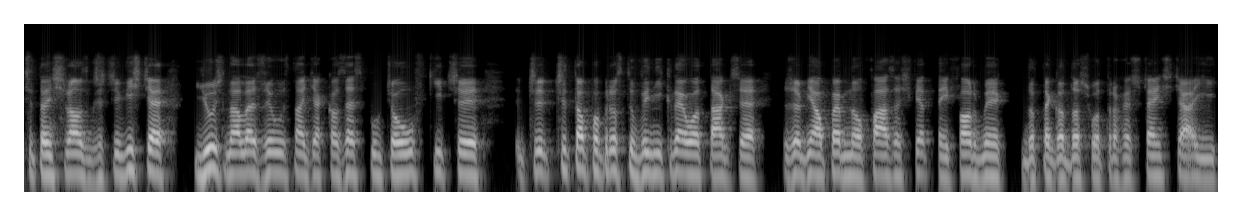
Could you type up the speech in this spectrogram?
czy ten Śląsk rzeczywiście już należy uznać jako zespół czołówki, czy, czy, czy to po prostu wyniknęło tak, że że miał pewną fazę świetnej formy, do tego doszło trochę szczęścia i,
